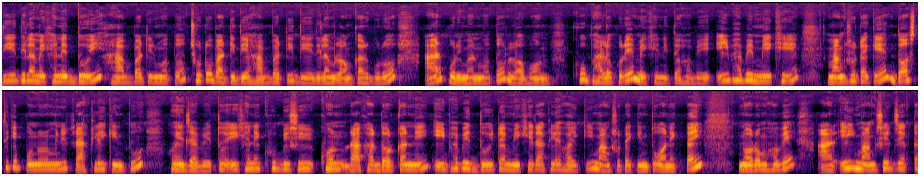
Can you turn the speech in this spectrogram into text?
দিয়ে দিলাম এখানে দই, হাফ বাটির মতো, ছোট বাটি দিয়ে হাফ বাটি, দিয়ে দিলাম লঙ্কার গুঁড়ো আর পরিমাণ মতো লবণ। খুব ভালো করে মেখে নিতে হবে। এইভাবে মেখে মাংসটাকে 10 থেকে পনেরো মিনিট রাখলেই কিন্তু হয়ে যাবে। তো এইখানে খুব বেশিক্ষণ রাখার দরকার নেই। এইভাবে দইটা মেখে রাখলে হয় কি, মাংসটা কিন্তু অনেকটাই নরম হবে। আর এই মাংসের যে একটা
